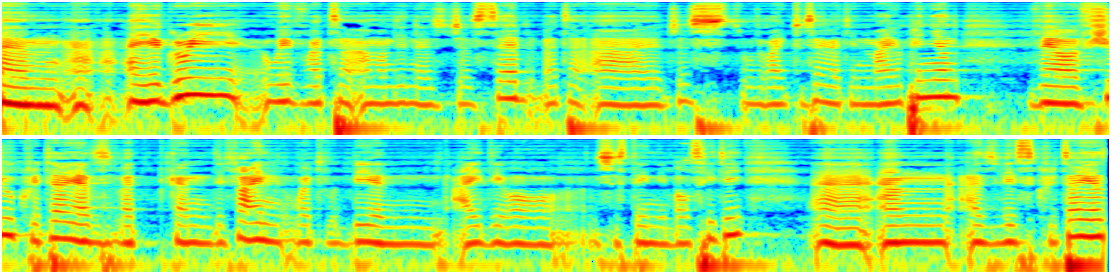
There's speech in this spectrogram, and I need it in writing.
Um, I, I agree with what uh, Amandine has just said, but uh, I just would like to say that, in my opinion, there are a few criteria that can define what would be an ideal sustainable city. Uh, and as these criteria,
